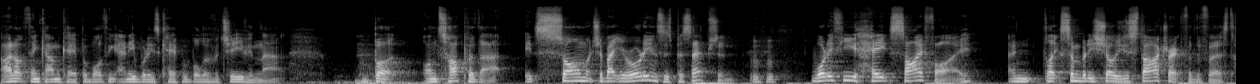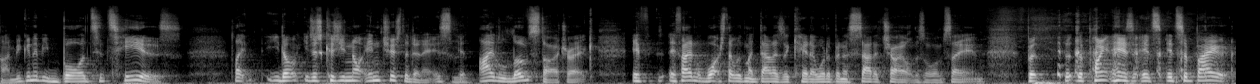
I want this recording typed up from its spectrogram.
I don't think I'm capable. I think anybody's capable of achieving that. But on top of that, it's so much about your audience's perception. Mm-hmm. What if you hate sci-fi and like somebody shows you Star Trek for the first time? You're going to be bored to tears. Like you don't just because you're not interested in it. It's, I love Star Trek. If if I hadn't watched that with my dad as a kid, I would have been a sadder child. Is all I'm saying. But the, the point is, it's it's about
